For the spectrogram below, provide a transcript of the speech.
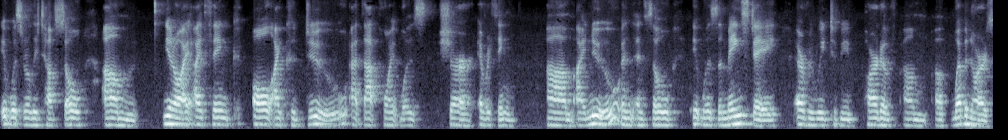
it was really tough. So um, you know, I, I think all I could do at that point was share everything um, I knew. And, and so it was a mainstay every week to be part of, um, of webinars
